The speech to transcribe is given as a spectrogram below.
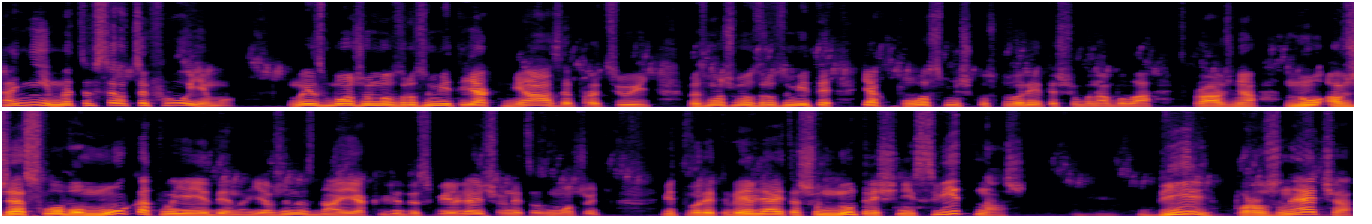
Та ні, ми це все оцифруємо. Ми зможемо зрозуміти, як м'язи працюють, ми зможемо зрозуміти, як посмішку створити, щоб вона була справжня. Ну а вже слово мука твоя єдина. Я вже не знаю, як люди собі уявляють, що вони це зможуть відтворити. Виявляється, що внутрішній світ наш, біль, порожнеча,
